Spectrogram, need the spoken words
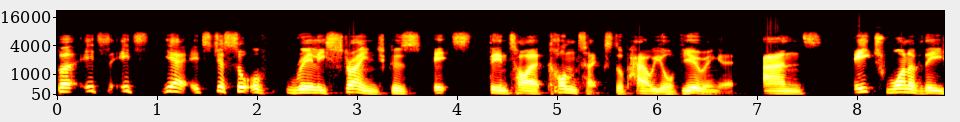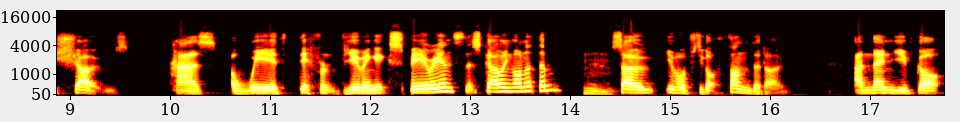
but it's it's yeah, it's just sort of really strange because it's the entire context of how you're viewing it, and each one of these shows has a weird, different viewing experience that's going on at them. Hmm. So you've obviously got Thunderdome, and then you've got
